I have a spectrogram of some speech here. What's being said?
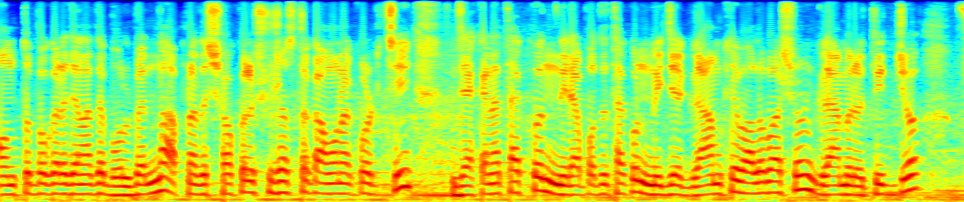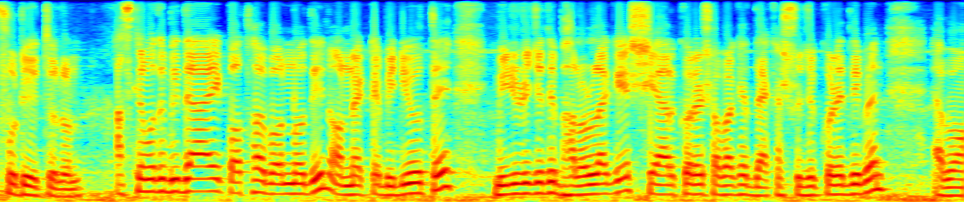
মন্তব্য করে জানাতে ভুলবেন না। আপনাদের সকলের সুস্বাস্থ্য কামনা করছি। যেখানে থাকুন, নিরাপদে থাকুন, নিজের গ্রামকে ভালোবাসুন, গ্রামের ঐতিহ্য ফুটিয়ে তুলুন। আজকের মতো বিদায়, কথা হবে অন্যদিন অন্য একটা ভিডিওতে। ভিডিওটি যদি ভালো লাগে শেয়ার করে সবাইকে দেখার সুযোগ করে দিবেন এবং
